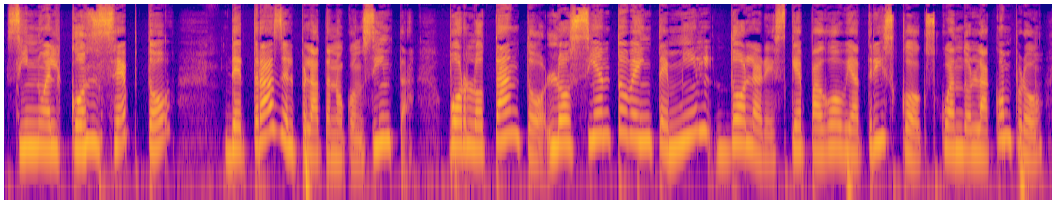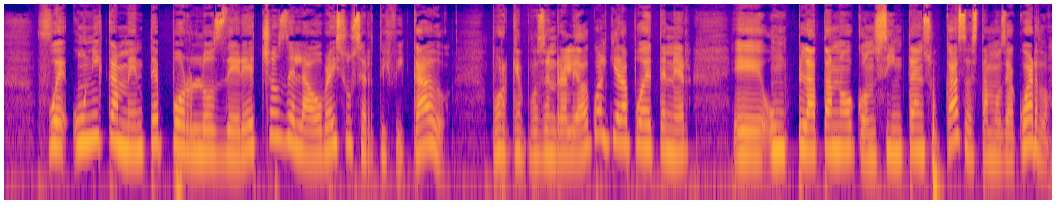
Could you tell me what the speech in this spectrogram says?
sino el concepto detrás del plátano con cinta. Por lo tanto, los 120 mil dólares que pagó Beatriz Cox cuando la compró fue únicamente por los derechos de la obra y su certificado. Porque pues en realidad cualquiera puede tener eh, un plátano con cinta en su casa, estamos de acuerdo.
